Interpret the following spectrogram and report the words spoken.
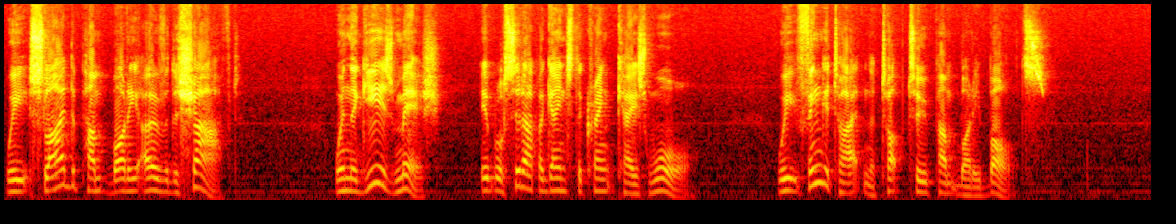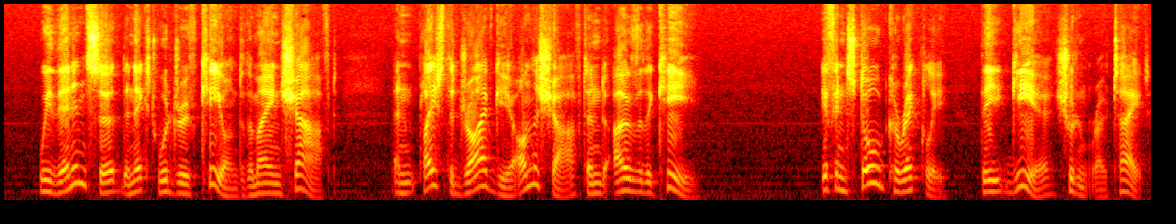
we slide the pump body over the shaft. When the gears mesh, it will sit up against the crankcase wall. We finger tighten the top two pump body bolts. We then insert the next Woodruff key onto the main shaft and place the drive gear on the shaft and over the key. If installed correctly, the gear shouldn't rotate.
